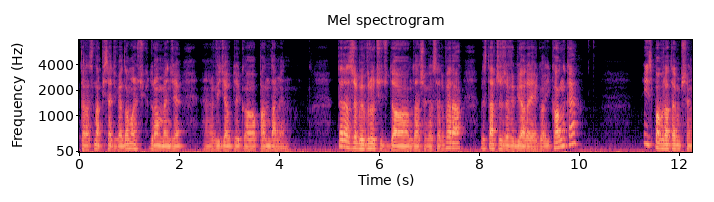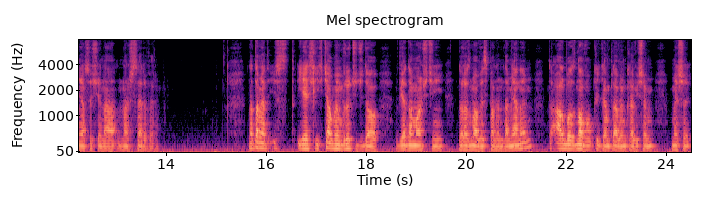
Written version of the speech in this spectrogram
teraz napisać wiadomość, którą będzie e, widział tylko pan Damian. Teraz, żeby wrócić do naszego serwera, wystarczy, że wybiorę jego ikonkę i z powrotem przeniosę się na nasz serwer. Natomiast jeśli chciałbym wrócić do wiadomości, do rozmowy z panem Damianem, to albo znowu klikam prawym klawiszem myszy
